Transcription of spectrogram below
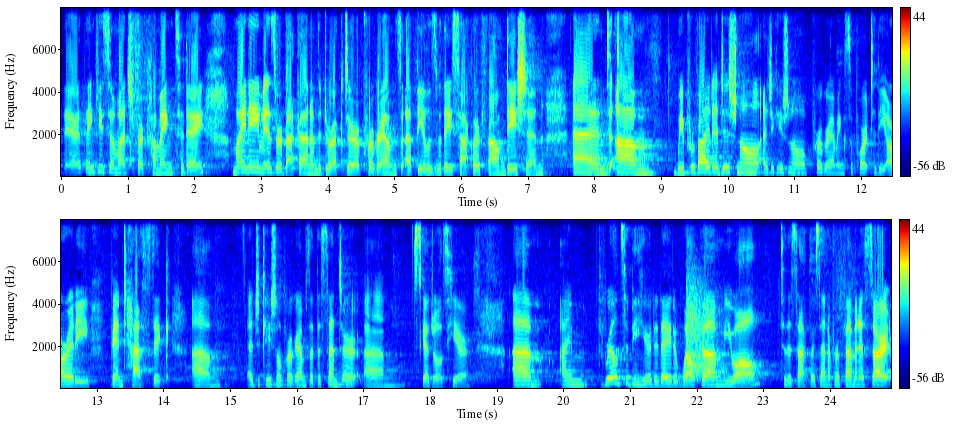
there. Thank you so much for coming today. My name is Rebecca, and I'm the Director of Programs at the Elizabeth A. Sackler Foundation. And um, we provide additional educational programming support to the already fantastic um, educational programs that the center um, schedules here. Um, I'm thrilled to be here today to welcome you all to the Sackler Center for Feminist Art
